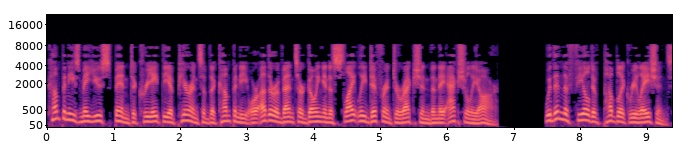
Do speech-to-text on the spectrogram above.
Companies may use spin to create the appearance of the company or other events are going in a slightly different direction than they actually are. Within the field of public relations,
